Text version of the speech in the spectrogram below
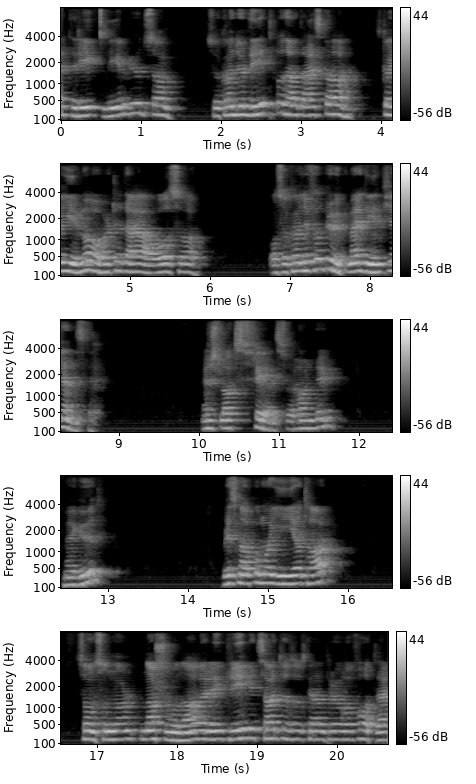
et rikt liv, Gud, så, så, kan du lite på det at jeg skal, skal gi meg over til deg, og så, og så kan du få bruke meg i din tjeneste. En slags fredsforhandling med Gud. Det blir snakk om å gi og ta. Sånn som når nasjoner har vært i krig, ikke sant? og så skal de prøve å få til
